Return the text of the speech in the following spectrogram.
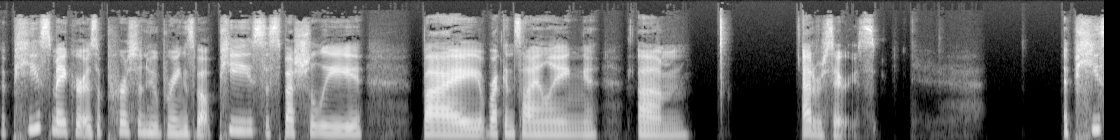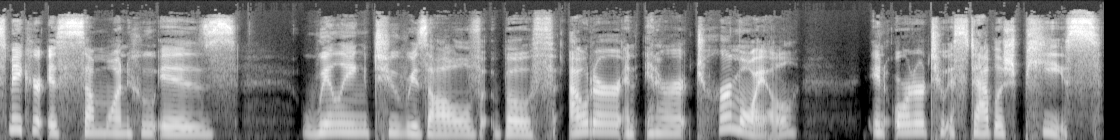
A peacemaker is a person who brings about peace, especially by reconciling um, adversaries. A peacemaker is someone who is willing to resolve both outer and inner turmoil in order to establish peace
